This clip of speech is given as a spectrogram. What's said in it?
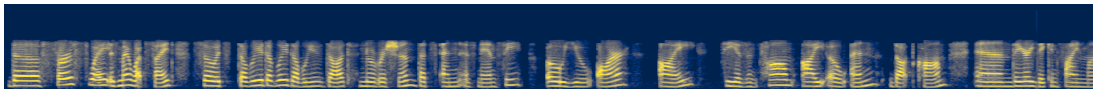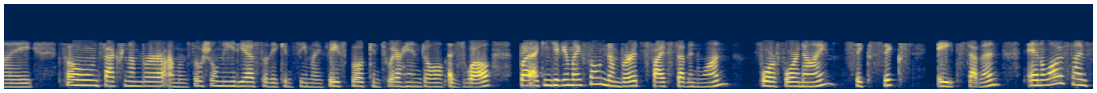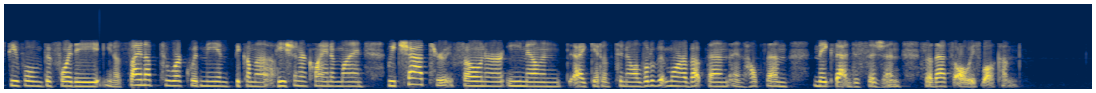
The first way is my website. So it's www.nourition, that's N as Nancy, O U R I T as in Tom, I-O-N dot com. And there they can find my phone, fax number. I'm on social media, so they can see my Facebook and Twitter handle as well. But I can give you my phone number. It's five seven one four four nine six six eight seven. And a lot of times people before they you know sign up to work with me and become a patient or client of mine we chat through phone or email and i get to know a little bit more about them and help them make that decision. So that's always welcome.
